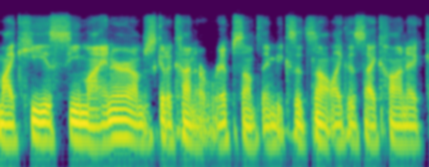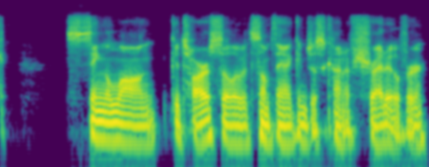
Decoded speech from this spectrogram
my key is C minor. I'm just going to kind of rip something because it's not like this iconic sing along guitar solo. It's something I can just kind of shred over.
